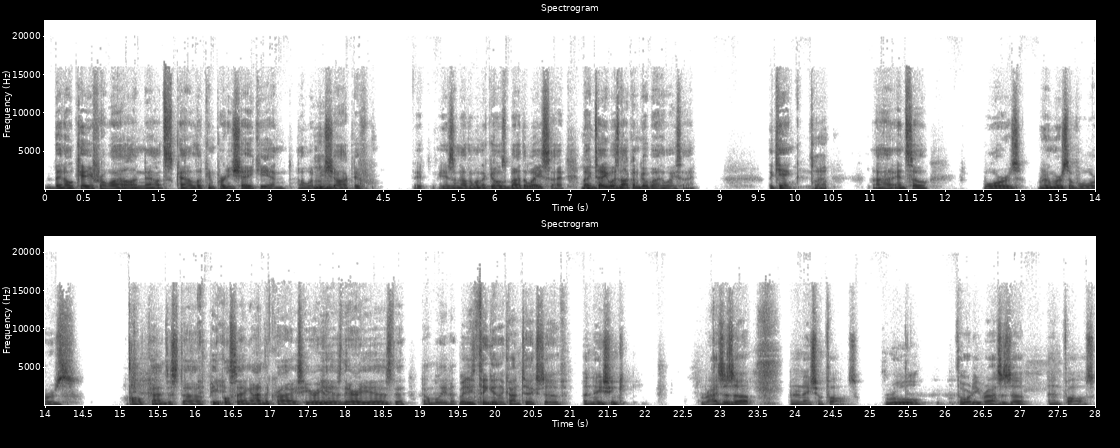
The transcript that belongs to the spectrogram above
been okay for a while, and now it's kind of looking pretty shaky. And I wouldn't be shocked if it is another one that goes by the wayside. But I can tell you what's not going to go by the wayside: the king. Yeah. Uh, and so, wars, rumors of wars, all kinds of stuff. People saying, "I'm the Christ." Here he Yeah. is. There he is. The, don't believe it. What do you think in the context of a nation rises up and a nation falls? Rule, authority rises up and falls.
